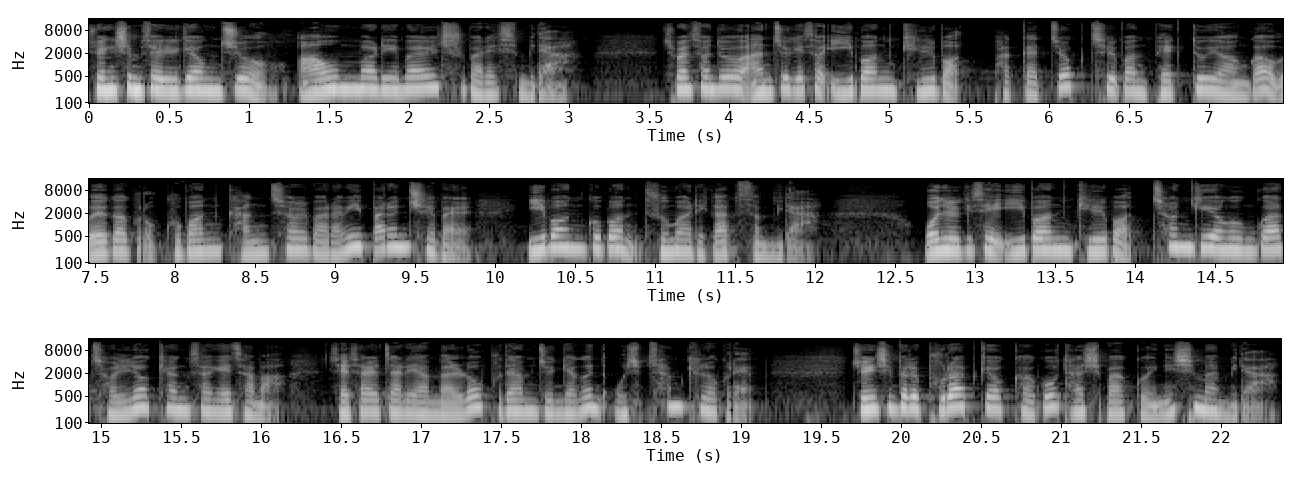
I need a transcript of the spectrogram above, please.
주행심사 일경주 9마리 말 출발했습니다. 초반선두 안쪽에서 2번 길벗, 바깥쪽 7번 백두여왕과 외곽으로 9번 강철바람이 빠른 출발, 2번, 9번 두 마리가 앞섭니다. 원율기세 2번 길벗, 천기영웅과 전력 향상의 자마, 3살짜리 한 말로 부담 중량은 53kg. 주행심표를 불합격하고 다시 받고 있는 심마입니다.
